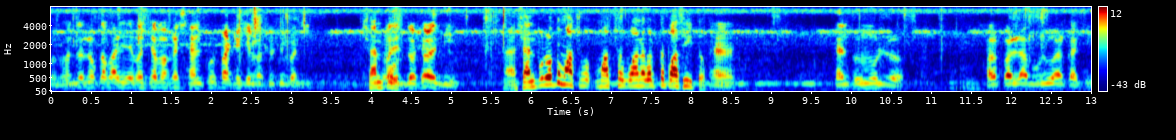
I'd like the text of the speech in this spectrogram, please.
ওই ভদ্রলোক আবার এবছর আমাকে শ্যানপুর পাঠিয়েছিল শ্বশুর বাড়ি শ্যানপুর দশরা দিন। হ্যাঁ শ্যানপুরও তো মাছ মাছ ময়না করতে পাশেই তো। হ্যাঁ। শ্যানপুর মূল্য। হরকল্লা বড়ুয়ার কাছে।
